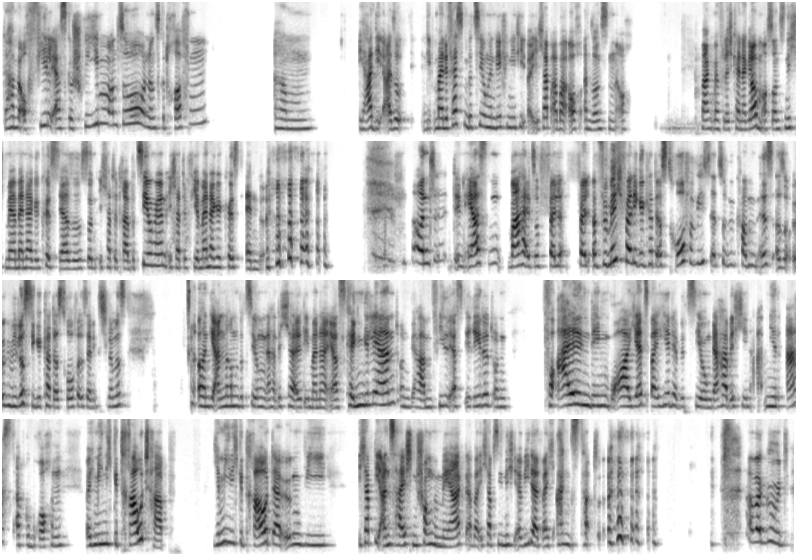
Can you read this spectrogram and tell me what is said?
da haben wir auch viel erst geschrieben und so und uns getroffen. Ähm, ja, die, also die, meine festen Beziehungen definitiv. Ich habe aber auch ansonsten auch, mag mir vielleicht keiner glauben, auch sonst nicht mehr Männer geküsst. Ja, also sind, ich hatte drei Beziehungen, ich hatte vier Männer geküsst, Ende. Und den ersten war halt so völ, völ, für mich völlige Katastrophe, wie es dazu gekommen ist. Also irgendwie lustige Katastrophe, ist ja nichts Schlimmes. Und die anderen Beziehungen, hatte ich halt die Männer erst kennengelernt und wir haben viel erst geredet und vor allen Dingen, boah, jetzt bei hier der Beziehung, da habe ich ihn, mir einen Ast abgebrochen, weil ich mich nicht getraut habe. Ich habe mich nicht getraut, da irgendwie, ich habe die Anzeichen schon gemerkt, aber ich habe sie nicht erwidert, weil ich Angst hatte. aber gut,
